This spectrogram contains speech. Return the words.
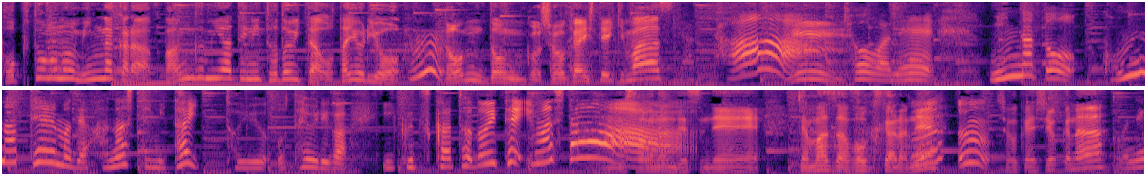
ポップ友のみんなから番組宛てに届いたお便りを、どんどんご紹介していきます。やったー、うん。今日はね、みんなとこんなテーマで話してみたいというお便りがいくつか届いていました。うんそうなんですね。じゃあまずは僕からね、うん。紹介しようかな。お願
